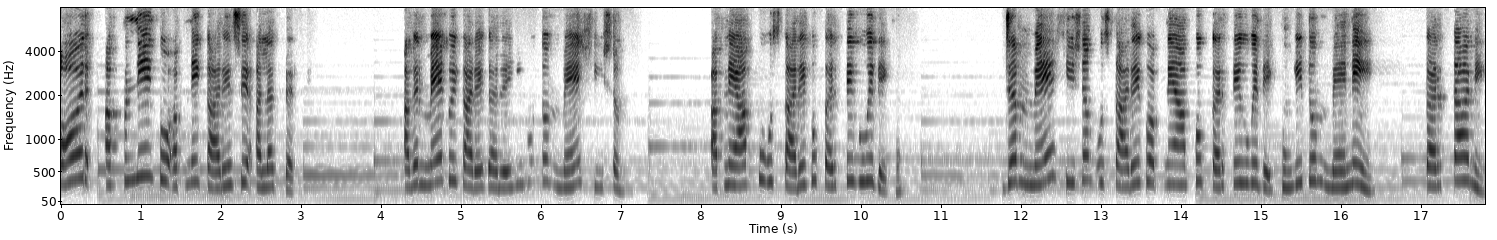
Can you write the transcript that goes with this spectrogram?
और अपने को अपने कार्य से अलग करके। अगर मैं कोई कार्य कर रही हूँ तो मैं शीशम अपने आप को उस कार्य को करते हुए देखूँ। जब मैं शीशम उस कार्य को अपने आप को करते हुए देखूँगी तो मैंने, कर्ता ने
